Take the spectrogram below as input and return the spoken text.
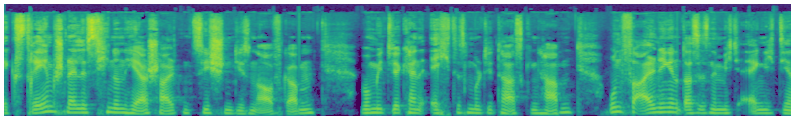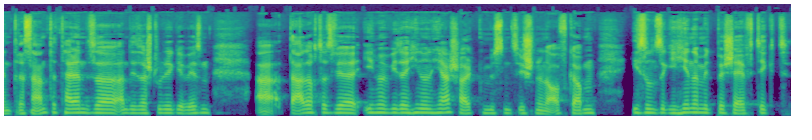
extrem schnelles Hin- und Herschalten zwischen diesen Aufgaben, womit wir kein echtes Multitasking haben. Und vor allen Dingen, das ist nämlich eigentlich der interessante Teil an dieser, an dieser Studie gewesen, äh, dadurch, dass wir immer wieder hin und her schalten müssen zwischen den Aufgaben, ist unser Gehirn damit beschäftigt,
